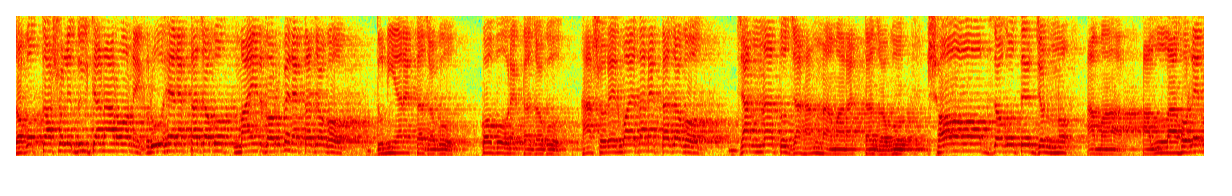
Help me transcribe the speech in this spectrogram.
জগৎ তো আসলে দুইটা না, আরও অনেক। রুহের একটা জগৎ, মায়ের গর্বের একটা জগৎ, দুনিয়ার একটা জগৎ, কবর একটা জগৎ, হাসরের ময়দান একটা জগৎ, জান্নাত ও জাহান্নাম আর একটা জগৎ। সব জগতের জন্য আমার আল্লাহ হলেন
